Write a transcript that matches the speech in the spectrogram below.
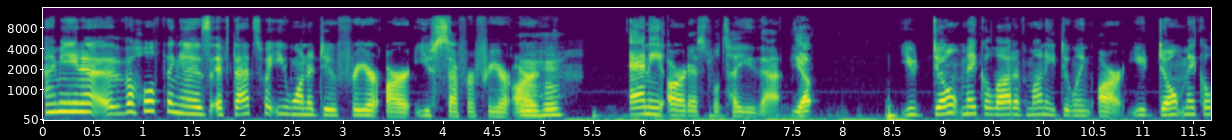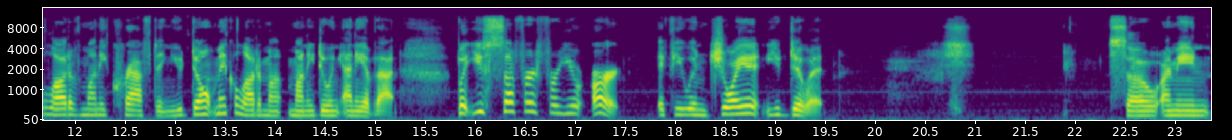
I mean, uh, the whole thing is if that's what you want to do for your art, you suffer for your art. Mhm. Any artist will tell you that. Yep. You don't make a lot of money doing art. You don't make a lot of money crafting. You don't make a lot of mo- money doing any of that. But you suffer for your art. If you enjoy it, you do it. So, I mean,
